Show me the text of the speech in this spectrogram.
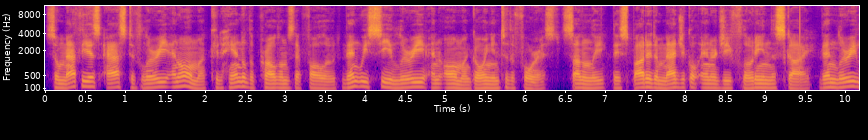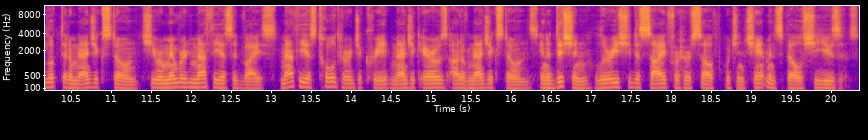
so Matthias asked if Luri and Alma could handle the problems that followed. Then we see Luri and Alma going into the forest. Suddenly, they spotted a magical energy floating in the sky. Then Luri looked at a magic stone. She remembered Matthias' advice. Matthias told her to create magic arrows out of magic stones. In addition, Luri should decide for herself which enchantment spells she uses.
